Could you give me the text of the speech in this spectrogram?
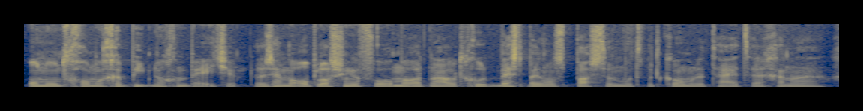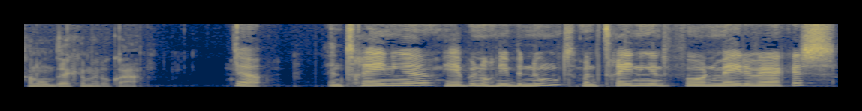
onontgonnen gebied nog een beetje. Daar zijn we oplossingen voor, maar wat nou het goed best bij ons past, dan moeten we het komende tijd gaan, gaan ontdekken met elkaar. Ja, en trainingen, die hebben we nog niet benoemd, maar de trainingen voor de medewerkers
